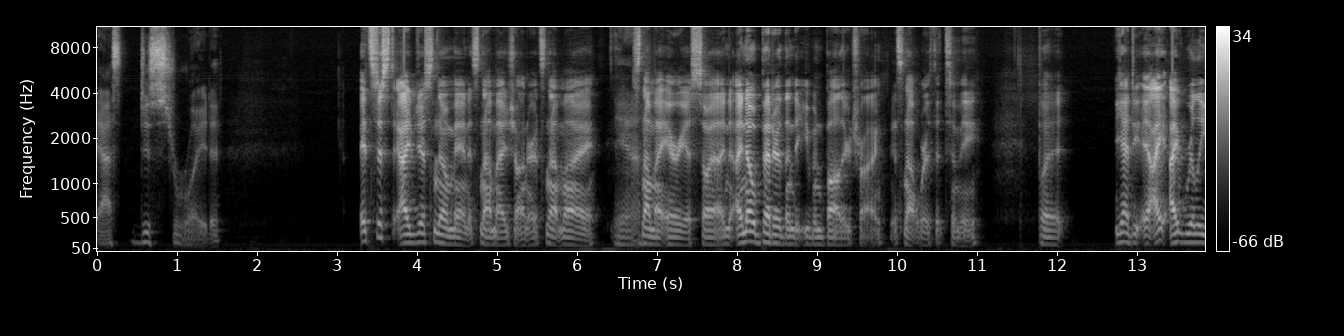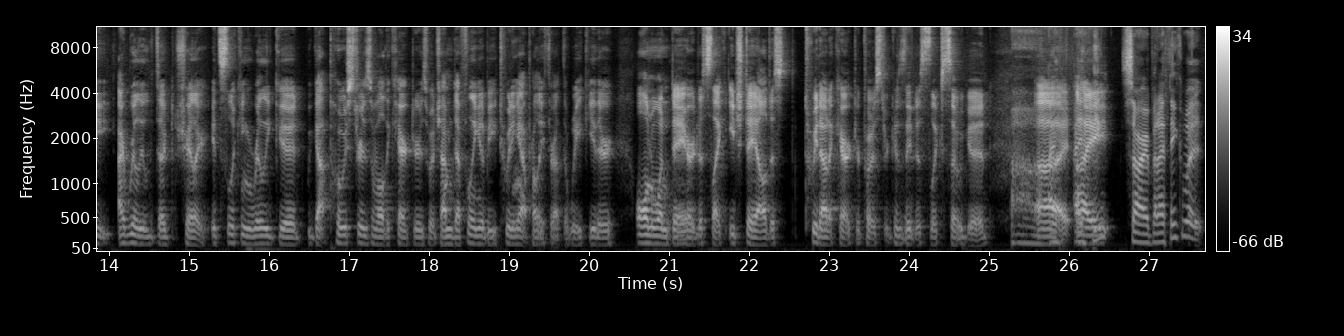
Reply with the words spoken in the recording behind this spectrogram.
ass destroyed. It's just I just know, man. It's not my genre. It's not my Yeah. it's not my area. So I I know better than to even bother trying. It's not worth it to me. But yeah, dude, I I really I really dug the trailer. It's looking really good. We got posters of all the characters, which I'm definitely gonna be tweeting out probably throughout the week, either all in one day or just like each day I'll just tweet out a character poster because they just look so good. Uh, Uh, I, I, I- think sorry, but I think what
